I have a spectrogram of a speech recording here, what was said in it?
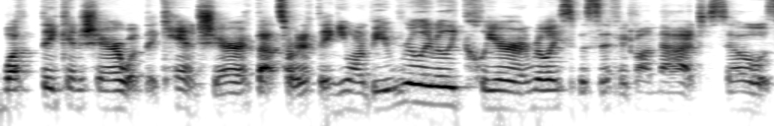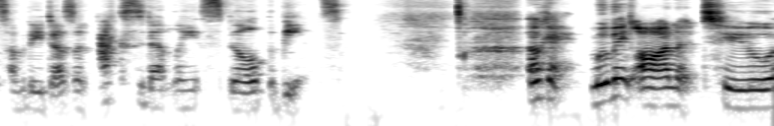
what they can share, what they can't share, that sort of thing. You want to be really, really clear and really specific on that so somebody doesn't accidentally spill the beans. Okay, moving on to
